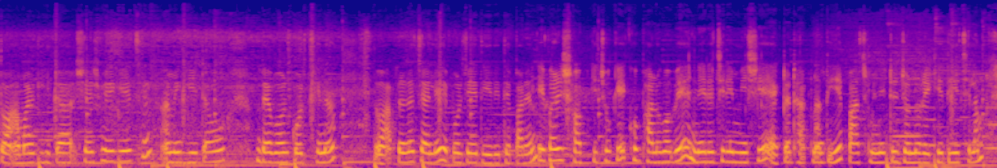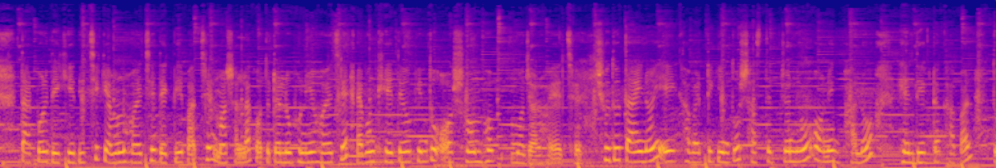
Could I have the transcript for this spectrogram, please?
তো আমার ঘিটা শেষ হয়ে গিয়েছে। আমি ঘিটাও ব্যবহার করছি না। তো আপনারা চাইলে এ পর্যায়ে দিয়ে দিতে পারেন। এবারে সব কিছুকে খুব ভালোভাবে নেড়ে চেড়ে মিশিয়ে একটা ঢাকনা দিয়ে পাঁচ মিনিটের জন্য রেখে দিয়েছিলাম। তারপর দেখিয়ে দিচ্ছি কেমন হয়েছে। দেখতেই পাচ্ছেন মাসাল্লাহ কতটা লোভনীয় হয়েছে এবং খেতেও কিন্তু অসম্ভব মজার হয়েছে। শুধু তাই নয়, এই খাবারটি কিন্তু স্বাস্থ্যের জন্যও অনেক ভালো, হেলদি একটা খাবার। তো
